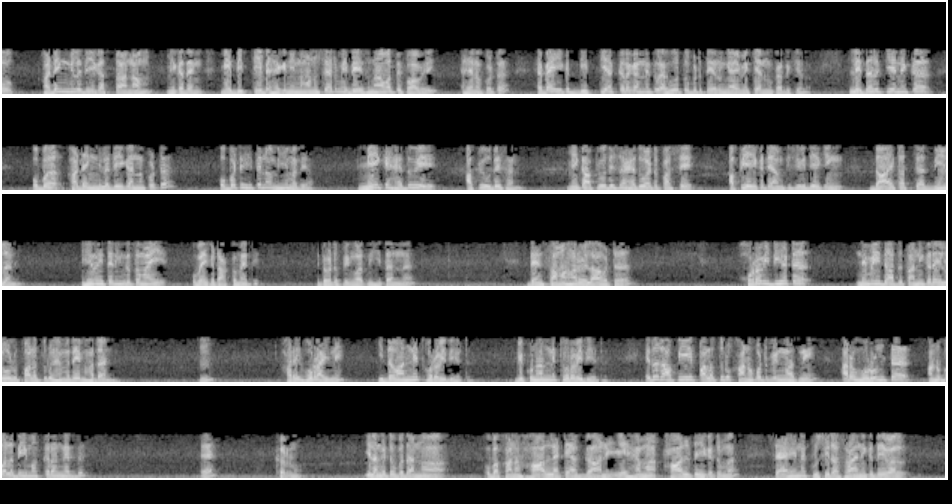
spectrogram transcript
කඩෙන් මිලදී ගත්තා නම් මේක දැන් මේ දිට්ඨිය බැහැගෙන ඉන්න මනුස්සයට මේ දේශනාවත් එපා වෙයි. ඇහෙනකොට හැබැයි ඒක දිට්ඨියක් කරගන්න නැතුව ඇහුවොත් ඔබට තේරුම් යයි මේ කියන්නේ මොකද්ද කියලා. ලෙදර් කියන එක ඔබ කඩෙන් මිලදී ගන්නකොට ඔබට හිතෙනවා මෙහෙම දෙයක්. මේක හැදුවේ අපි උදෙසන්. මේක අපි උදෙසා හැදුවට පස්සේ අපි ඒකට යම්කිසි විදියකින් දායකත්වයක් දීලානේ. එහෙම හිතනින්ද තමයි ඔබ ඒකට අකමැති. එතකොට පින්වත්නි හිතන්න දැන් සමහර වෙලාවට හොර විදිහට නෙමෙයිද අද තනිකර එළවලු පළතුරු හැමදේම හදන්නේ. හ්ම්? හරි හොරයිනේ. ඉදවන්නෙත් හොර විදිහට. විකුණන්නෙත් හොර විදිහට. එතකොට අපි මේ පළතුරු කනකොට පින්වත්නි අර හොරුන්ට අනුබල දීමක් කරන්නේ නැද්ද? ඈ කරනවා. ඊළඟට ඔබ දන්නවා ඔබ කන හාල් ඇටයක් ගානේ ඒ හැම හාල් ටිකකටම සෑහෙන කෘෂි රසායනික දේවල්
